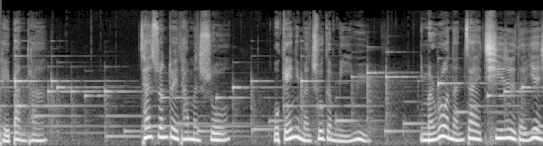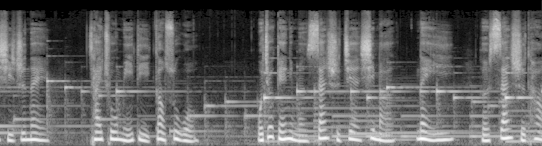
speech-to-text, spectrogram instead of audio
陪伴他。参孙对他们说：“我给你们出个谜语，你们若能在七日的宴席之内猜出谜底，告诉我，我就给你们三十件细麻内衣和三十套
